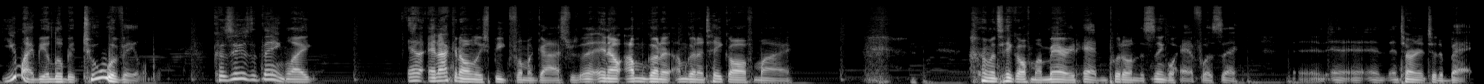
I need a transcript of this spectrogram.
you might be a little bit too available. Because here's the thing, like, and, and I can only speak from a guy's and I, I'm gonna I'm gonna take off my I'm gonna take off my married hat and put on the single hat for a second and and, and turn it to the back.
